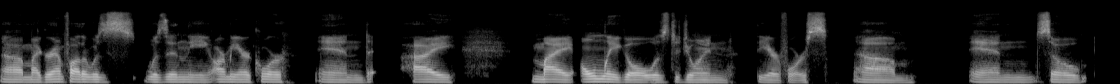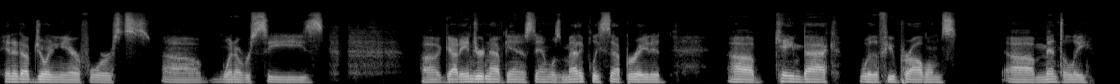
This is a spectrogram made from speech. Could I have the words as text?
Uh, my grandfather was was in the Army Air Corps, and I my only goal was to join the Air Force. Um, and so ended up joining the Air Force, uh, went overseas, uh, got injured in Afghanistan, was medically separated, uh, came back with a few problems uh, mentally,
